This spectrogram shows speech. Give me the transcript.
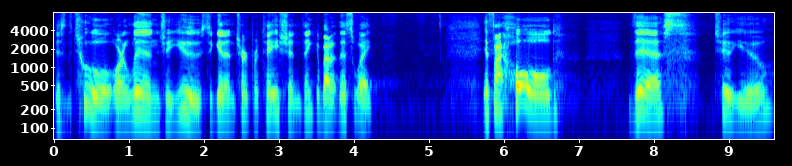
is the tool or lens you use to get interpretation. Think about it this way if I hold this to you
